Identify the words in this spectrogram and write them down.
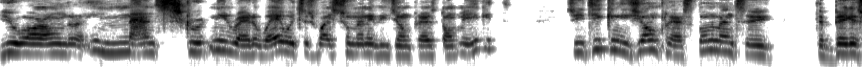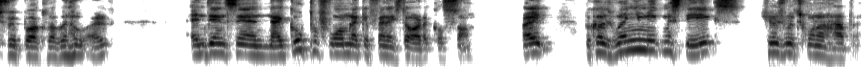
you are under immense scrutiny right away, which is why so many of these young players don't make it. So you're taking these young players, throwing them into the biggest football club in the world, and then saying, now go perform like a finished article, son. Right? Because when you make mistakes, here's what's going to happen.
